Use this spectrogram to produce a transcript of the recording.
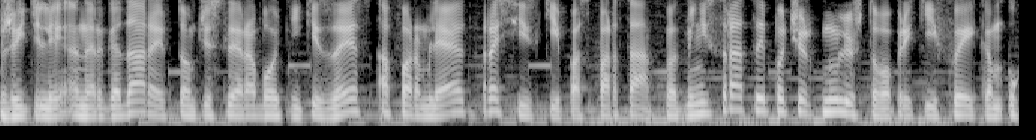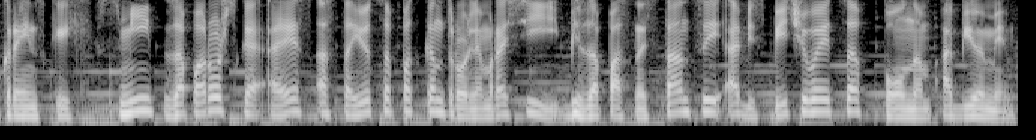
Жители Энергодара и в том числе работники ЗС оформляют российские паспорта. В администрации подчеркнули, что вопреки фейкам украинских СМИ, Запорожская АЭС остается под контролем России без безопасность станции обеспечивается в полном объеме.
